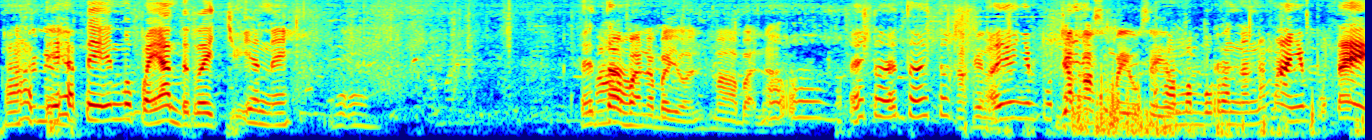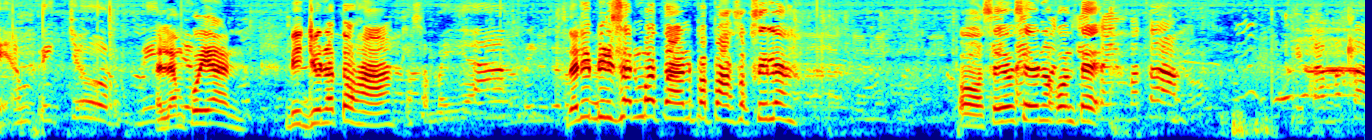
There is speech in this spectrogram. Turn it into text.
Hahati-hatiin mo pa yan. Diretso yan eh. Oo. Ito. Mahaba na ba yun? Mahaba na. Oo. Ito, ito, ito. Akin. Ayun yung puti. Diyan ka sumayaw sa'yo. Mamaburan na naman yung puti. Ang picture. Video. Alam ko yan. Video na to ha. Kasabay yan. Picture. Dali, bilisan mo ano, papasok sila. Oh, sayo-sayo ng konti. Kita yung mata. Kita mata.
